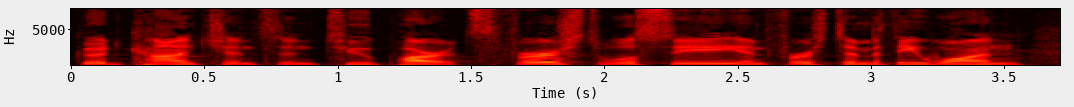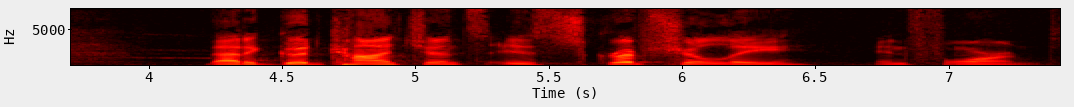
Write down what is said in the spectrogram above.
good conscience in two parts. First, we'll see in 1 Timothy 1 that a good conscience is scripturally informed.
